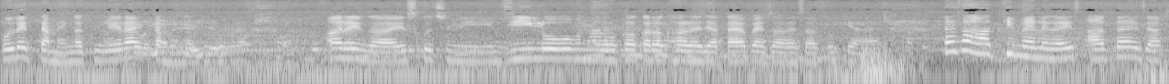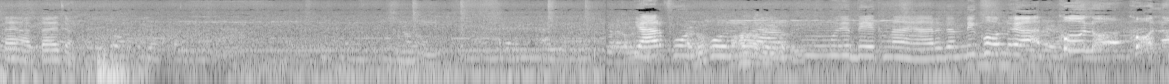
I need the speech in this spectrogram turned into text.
बोलते इतना महँगा क्यों ले रहा है? इतना महँगा क्यों ले रहा है? अरे गाइस कुछ नहीं। जी लो मतलब रखा कर रखा रह जाता है पैसा वैसा तो क्या है? पैसा हाथ की मैल है गाइस आता है जाता है आता है जाता है। यार फ़ोन खोलो यार। मुझे देखना है यार जल्दी खोलो यार खोलो खोलो।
